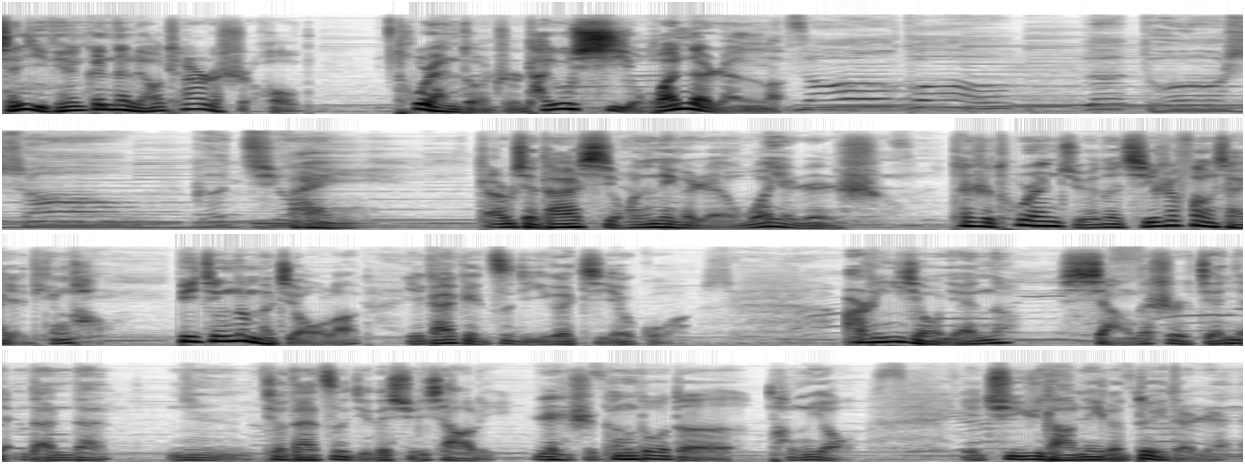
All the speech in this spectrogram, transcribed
前几天跟他聊天的时候，突然得知他有喜欢的人了。哎，而且他喜欢的那个人我也认识，但是突然觉得其实放下也挺好，毕竟那么久了，也该给自己一个结果。二零一九年呢，想的是简简单单，嗯，就在自己的学校里认识更多的朋友，也去遇到那个对的人，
